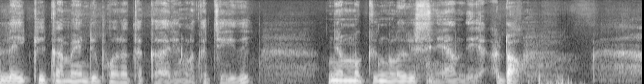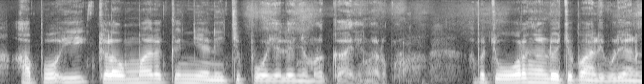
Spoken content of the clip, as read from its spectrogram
ലൈക്ക് കമന്റ് പോലത്തെ കാര്യങ്ങളൊക്കെ ചെയ്ത് നമുക്ക് നിങ്ങളൊരു സ്നേഹം തരിക കേട്ടോ. അപ്പോൾ ഈ കിളവന്മാരൊക്കെ ഇനി എണീച്ച് പോയാലേ നമ്മൾ കാര്യങ്ങൾ നടക്കുള്ളൂ. അപ്പോൾ ചോറും കണ്ട് വെച്ചപ്പോൾ അടിപൊളിയാണ്.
